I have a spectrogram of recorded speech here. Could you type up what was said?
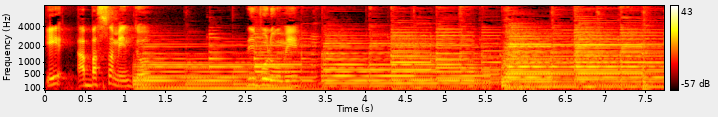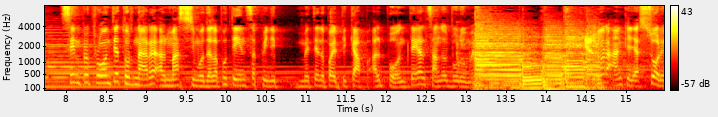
e abbassamento dei volumi sempre pronti a tornare al massimo della potenza, quindi mettendo poi il pick up al ponte e alzando il volume. E allora anche gli assoli.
